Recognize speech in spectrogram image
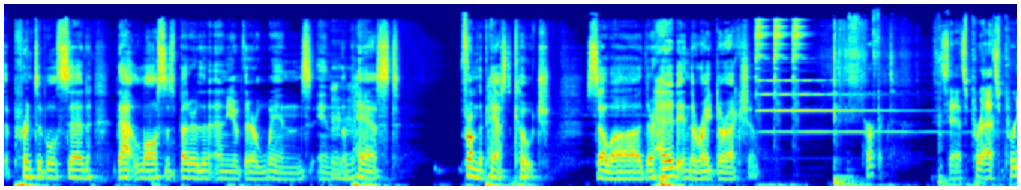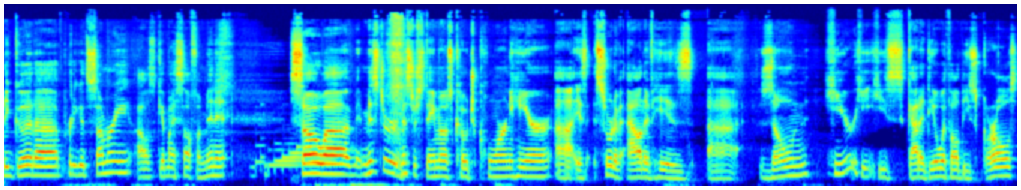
the principal said, that loss is better than any of their wins in the past from the past coach. So uh, they're headed in the right direction. Perfect. So that's pre- that's pretty good. Uh, pretty good summary. I'll give myself a minute. So, uh, Mr. Mr. Stamos, Coach Korn here, uh, is sort of out of his uh, zone here. He he's got to deal with all these girls.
